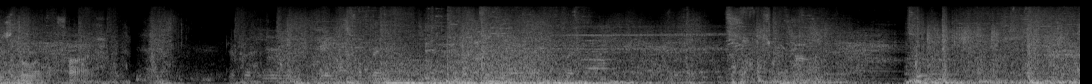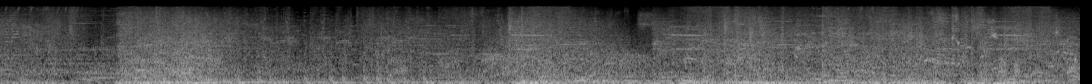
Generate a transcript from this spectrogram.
Is still level 5? Because he is complaining. So I'm not getting that.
